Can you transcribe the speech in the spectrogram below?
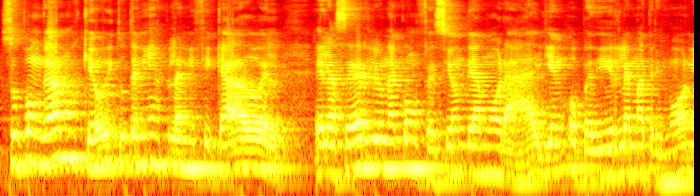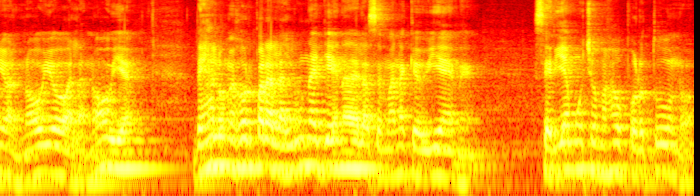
Supongamos que hoy tú tenías planificado el, el hacerle una confesión de amor a alguien o pedirle matrimonio al novio o a la novia. Déjalo mejor para la luna llena de la semana que viene. Sería mucho más oportuno.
